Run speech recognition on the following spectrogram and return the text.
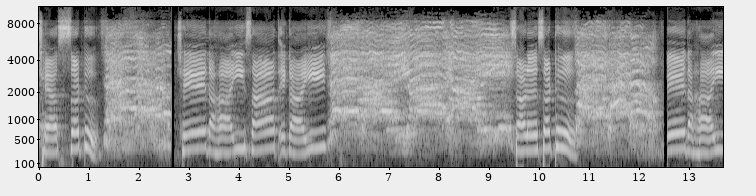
छियासठ। छः दहाई सात इकाई सड़सठ। दहाई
